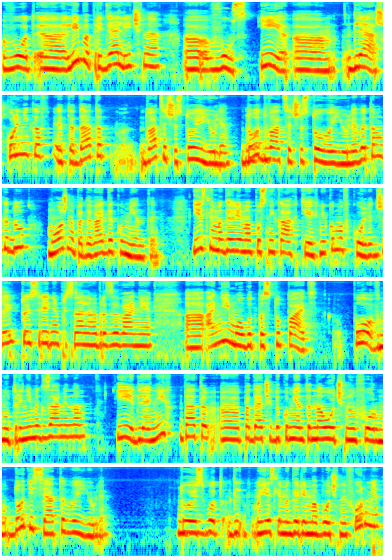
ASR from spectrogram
Вот, э, либо придя лично э, в ВУЗ. И э, для школьников эта дата 26 июля. До 26 июля в этом году можно подавать документы. Если мы говорим о выпускниках техникумов, колледжей, то есть среднего профессионального образования, они могут поступать по внутренним экзаменам, и для них дата э, подачи документа на очную форму до 10 июля. Mm-hmm. То есть вот если мы говорим об очной форме,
